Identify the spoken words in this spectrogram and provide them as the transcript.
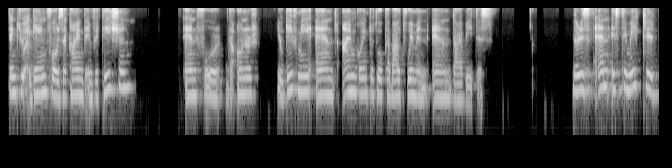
Thank you again for the kind invitation and for the honor you gave me. And I'm going to talk about women and diabetes. There is an estimated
